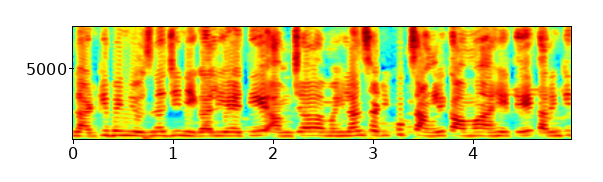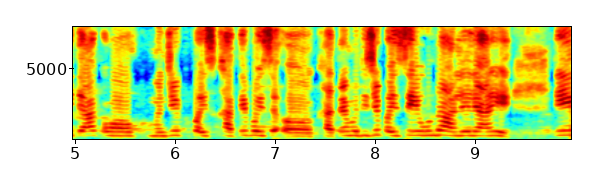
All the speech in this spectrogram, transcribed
लाडकी बहीण योजना जी निघाली आहे ते आमच्या महिलांसाठी खूप चांगले काम आहे ते. कारण की त्या अ, म्हणजे पैसे खाते पैसे अ, खात्यामध्ये जे पैसे येऊन राहिलेले आहे ते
